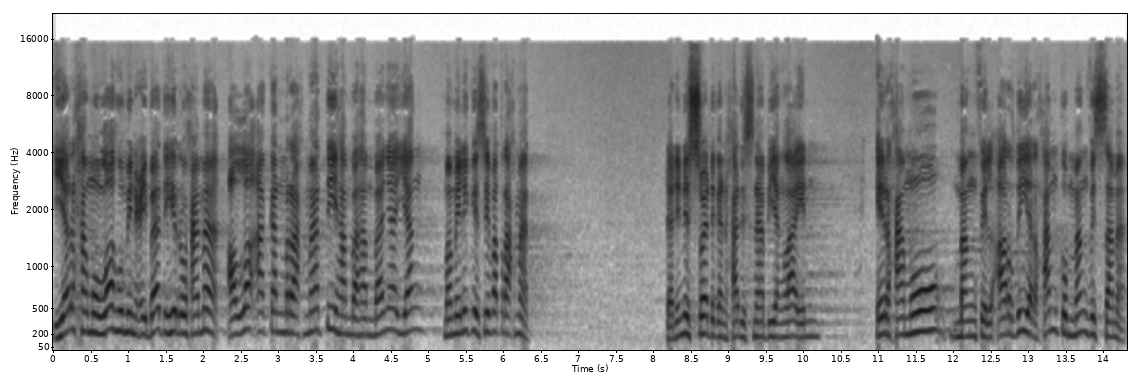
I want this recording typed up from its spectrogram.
Yarhamullahu min ibadihi ruhama. Allah akan merahmati hamba-hambanya yang memiliki sifat rahmat. Dan ini sesuai dengan hadis Nabi yang lain. Irhamu mangfil ardi yarhamkum mangfis sama.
